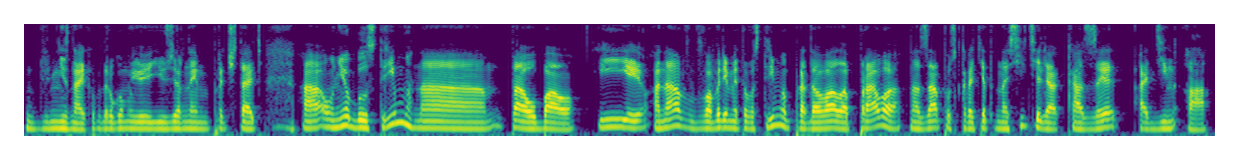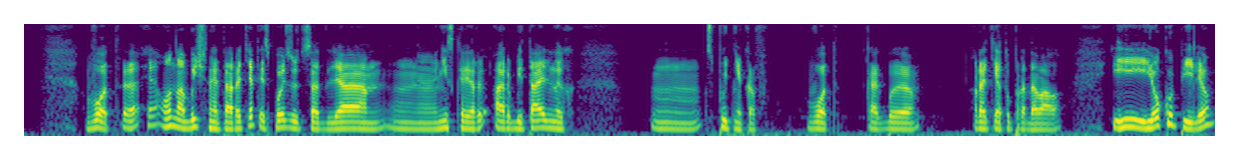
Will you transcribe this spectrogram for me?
не знаю, как по-другому ее юзернейм прочитать, а у нее был стрим на Taobao, и она во время этого стрима продавала право на запуск ракетоносителя КЗ-1А. Вот, э, э, он обычно, эта ракета используется для низкоорбитальных спутников. Вот, как бы ракету продавала. И ее купили.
